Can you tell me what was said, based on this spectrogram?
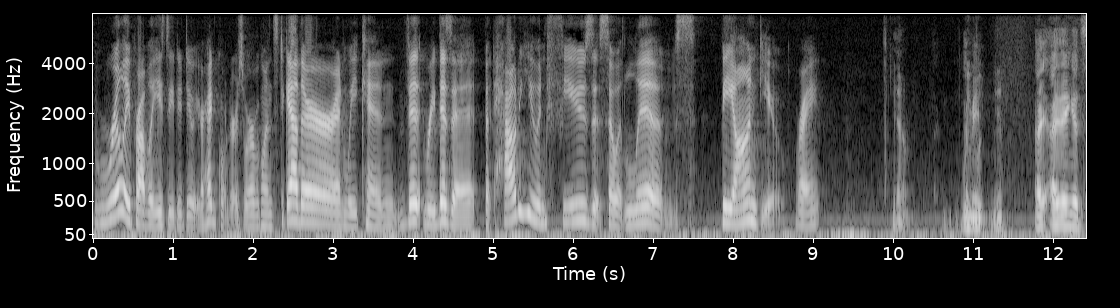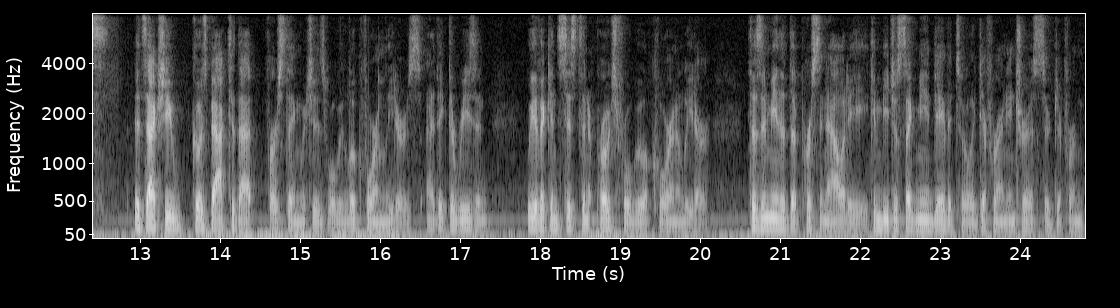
really probably easy to do at your headquarters where everyone's together and we can vi- revisit, but how do you infuse it so it lives beyond you, right? Yeah. I mean, yeah. I, I think it's it's actually goes back to that first thing, which is what we look for in leaders. I think the reason we have a consistent approach for what we look for in a leader doesn't mean that the personality it can be just like me and David, totally different interests or different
